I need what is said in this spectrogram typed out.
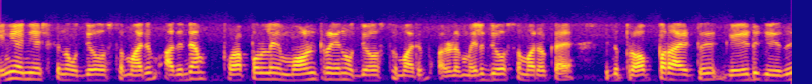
ഇനി അന്വേഷിക്കുന്ന ഉദ്യോഗസ്ഥന്മാരും അതിന്റെ പ്രോപ്പർലി മോണിറ്റർ ചെയ്യുന്ന ഉദ്യോഗസ്ഥന്മാരും അവരുടെ മേലുദ്യോഗസ്ഥന്മാരൊക്കെ ഇത് പ്രോപ്പറായിട്ട് ഗൈഡ് ചെയ്ത്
